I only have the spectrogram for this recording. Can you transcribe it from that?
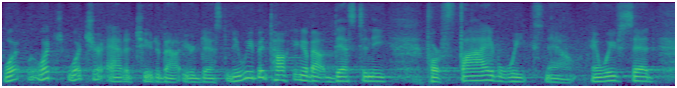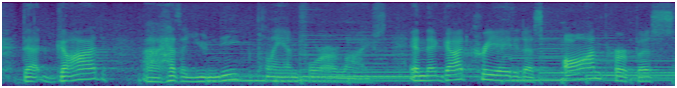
What, what, what's your attitude about your destiny? We've been talking about destiny for five weeks now, and we've said that God uh, has a unique plan for our lives, and that God created us on purpose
